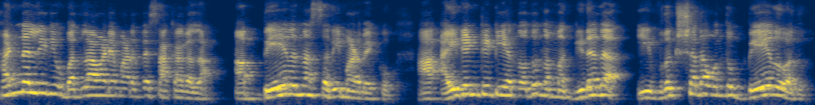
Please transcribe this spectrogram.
ಹಣ್ಣಲ್ಲಿ ನೀವು ಬದಲಾವಣೆ ಮಾಡಿದ್ರೆ ಸಾಕಾಗಲ್ಲ. ಆ ಬೇರನ್ನ ಸರಿ ಮಾಡಬೇಕು. ಆ ಐಡೆಂಟಿಟಿ ಅನ್ನೋದು ನಮ್ಮ ಗಿಡದ, ಈ ವೃಕ್ಷದ ಒಂದು ಬೇರು ಅದು.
